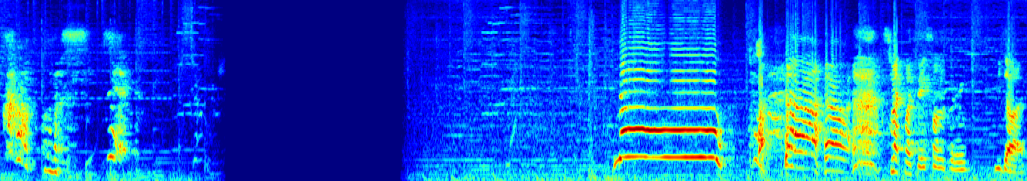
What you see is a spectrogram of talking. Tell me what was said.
Crap on a stick! No! Smack my face on the thing. You die.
